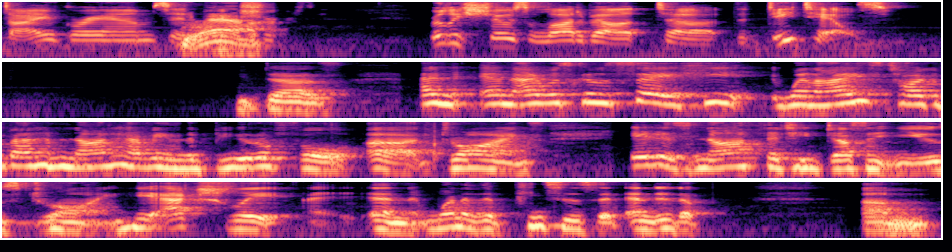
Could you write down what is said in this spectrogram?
diagrams and yeah. pictures. Really shows a lot about uh, the details. He does, and and I was going to say he when I talk about him not having the beautiful uh, drawings, it is not that he doesn't use drawing. He actually, and one of the pieces that ended up um,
